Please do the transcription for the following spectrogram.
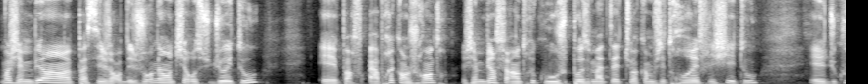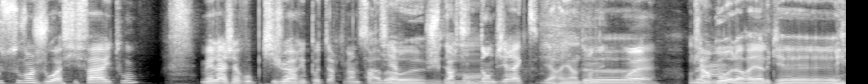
moi, j'aime bien passer genre des journées entières au studio et tout. Et parfois, après, quand je rentre, j'aime bien faire un truc où je pose ma tête, tu vois, comme j'ai trop réfléchi et tout. Et du coup, souvent, je joue à FIFA et tout. Mais là, j'avoue, petit jeu Harry Potter qui vient de Ah bah sortir. ouais, je suis parti dedans direct. Il y a rien de. On est- ouais. On a. Hugo à la Real qui est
